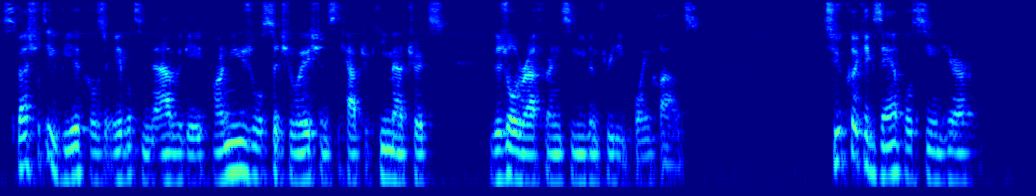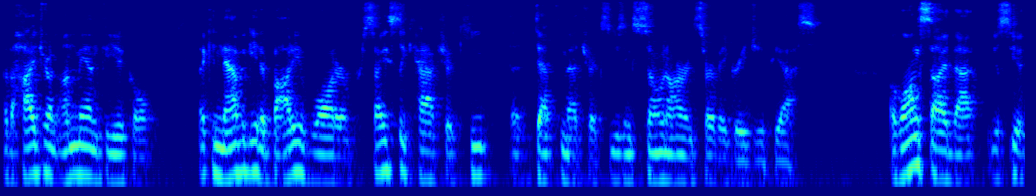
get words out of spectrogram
Specialty vehicles are able to navigate unusual situations to capture key metrics, visual reference, and even 3D point clouds. Two quick examples seen here are the HyDrone unmanned vehicle that can navigate a body of water and precisely capture key uh, depth metrics using sonar and survey grade GPS. Alongside that, you'll see a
